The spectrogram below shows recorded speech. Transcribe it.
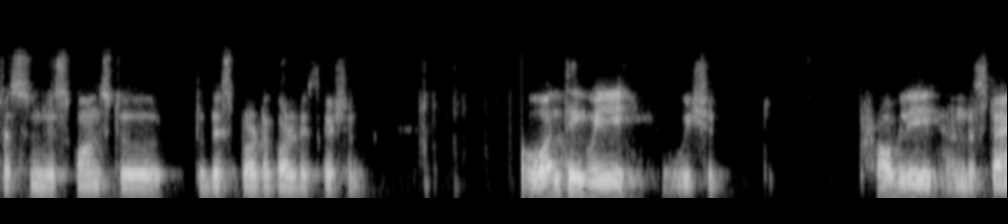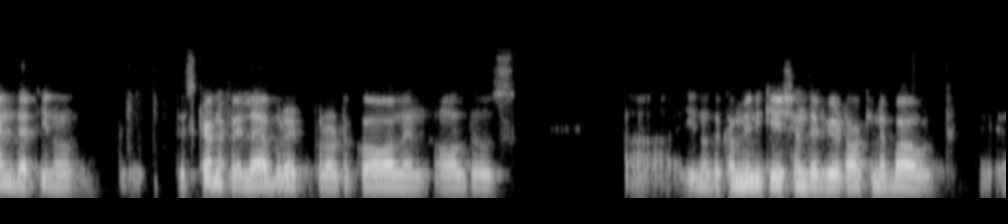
just in response to to this protocol discussion, one thing we we should probably understand that you know this kind of elaborate protocol and all those uh, you know the communication that we are talking about, uh,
